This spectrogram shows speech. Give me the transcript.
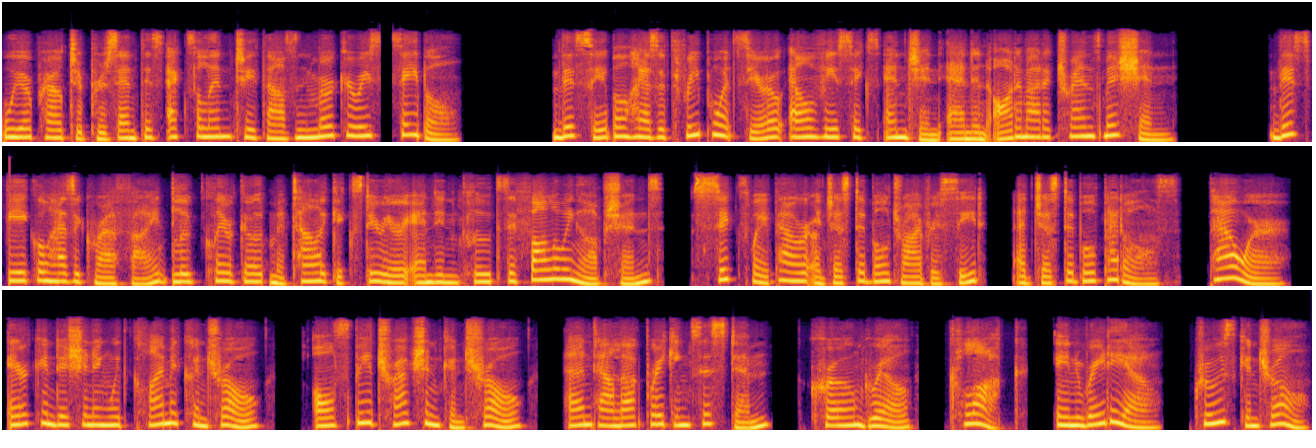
we are proud to present this excellent 2000 Mercury Sable. This Sable has a 3.0 LV6 engine and an automatic transmission. This vehicle has a graphite blue clear coat metallic exterior and includes the following options, 6-way power adjustable driver seat, adjustable pedals, power, air conditioning with climate control, all-speed traction control, anti-lock braking system, chrome grille, clock, in radio, cruise control.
